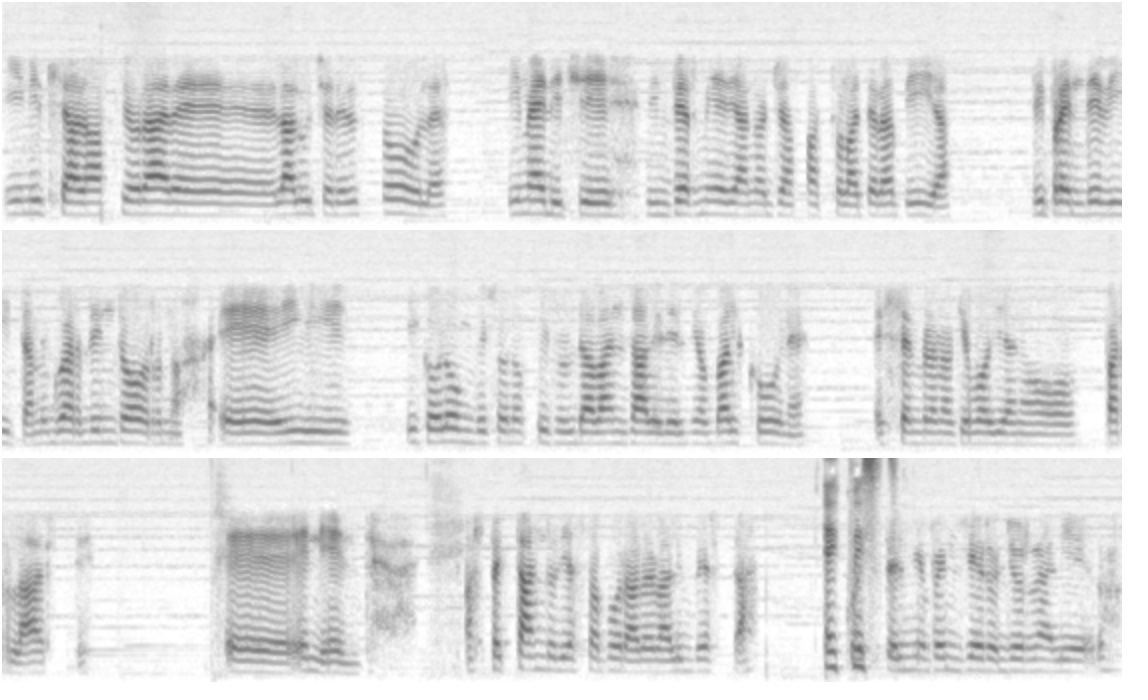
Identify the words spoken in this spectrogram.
iniziano a sfiorare la luce del sole, i medici, gli infermieri hanno già fatto la terapia riprende vita, mi guardo intorno e i, i colombi sono qui sul davanzale del mio balcone e sembrano che vogliano parlarti. E, e niente, aspettando di assaporare la libertà. E questo... questo è il mio pensiero giornaliero.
